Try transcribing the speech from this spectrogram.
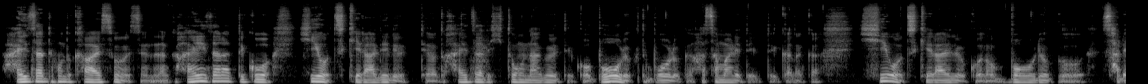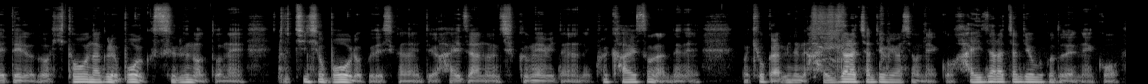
灰皿ってほんとかわいそうですよね。なんか灰皿ってこう火をつけられるっていうのと灰皿で人を殴るっていうこう暴力と暴力が挟まれているというかなんか火をつけられるこの暴力をされているのと人を殴る暴力するのとねどっちにしろ暴力でしかないという灰皿の宿命みたいなねこれかわいそうなんでね、まあ、今日からみんなで灰皿ちゃんと呼びましょうね。こう灰皿ちゃんと呼ぶことでね、こう、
